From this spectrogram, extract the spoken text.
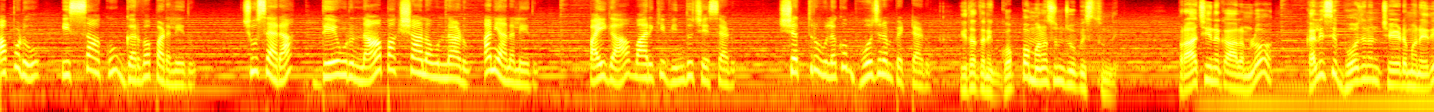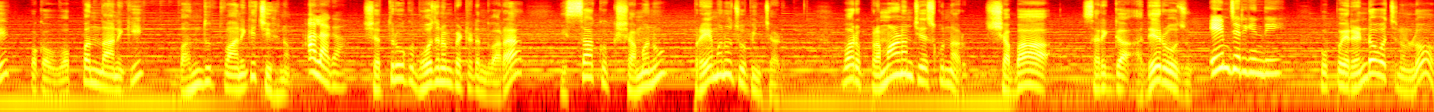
అప్పుడు ఇస్సాకు గర్వపడలేదు. చూశారా? దేవుడు నా పక్షాన ఉన్నాడు అని అనలేదు. పైగా వారికి విందు చేశాడు. శత్రువులకు భోజనం పెట్టాడు. ఇతని గొప్ప మనసును చూపిస్తుంది. ప్రాచీన కాలంలో కలిసి భోజనం చేయడం అనేది ఒక ఒప్పందానికి బంధుత్వానికి చిహ్నం. అలాగా. శత్రువుకు భోజనం పెట్టడం ద్వారా ఇస్సాకు క్షమను ప్రేమను చూపించాడు. వారు ప్రమాణం చేసుకున్నారు. షబా సరిగ్గా అదే రోజు. ఏం జరిగింది? ముప్పై రెండో వచనంలో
